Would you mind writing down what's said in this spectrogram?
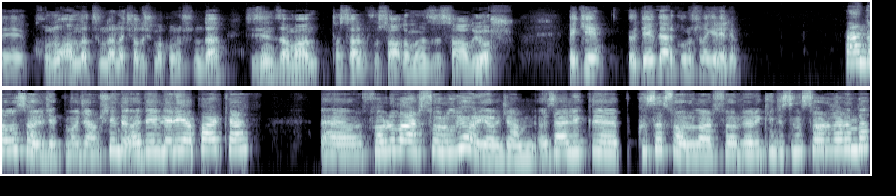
e, konu anlatımlarına çalışma konusunda sizin zaman tasarrufu sağlamanızı sağlıyor. Peki ödevler konusuna gelelim. Ben de onu söyleyecektim hocam. Şimdi ödevleri yaparken e, sorular soruluyor ya hocam. Özellikle kısa sorular, sorular ikinci sınıf sorularında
